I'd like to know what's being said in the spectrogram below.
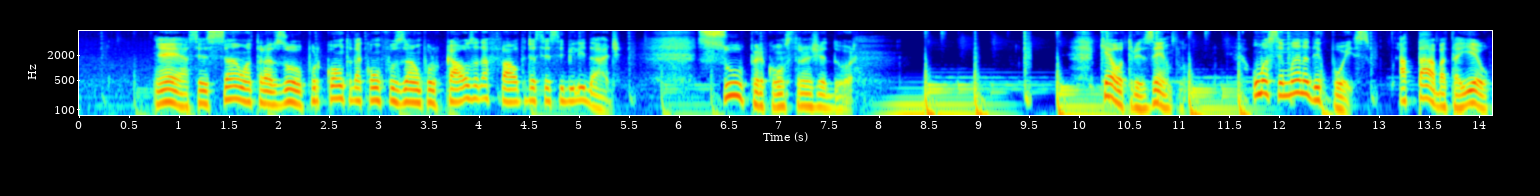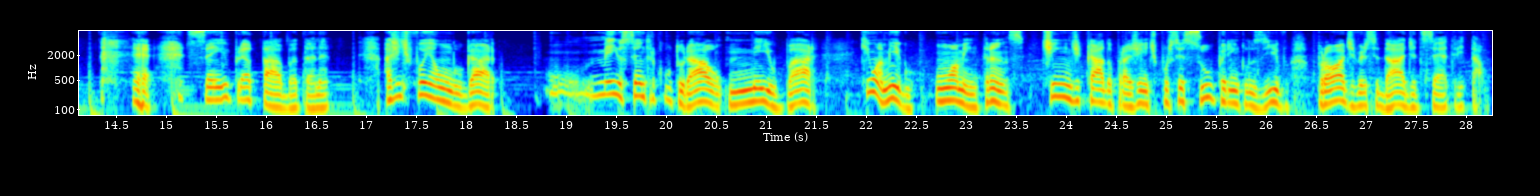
É, a sessão atrasou por conta da confusão por causa da falta de acessibilidade. Super constrangedor. Quer outro exemplo? Uma semana depois, a Tabata e eu é, sempre a Tabata, né? A gente foi a um lugar, meio centro cultural, meio bar, que um amigo, um homem trans, tinha indicado pra gente por ser super inclusivo, pró-diversidade, etc e tal.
